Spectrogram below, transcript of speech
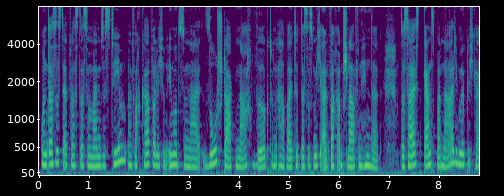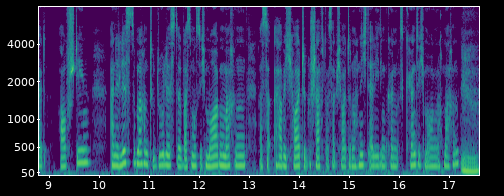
Und das ist etwas, das in meinem System einfach körperlich und emotional so stark nachwirkt und arbeitet, dass es mich einfach einfach am Schlafen hindert. Das heißt, ganz banal die Möglichkeit, aufstehen, eine Liste machen, To-Do-Liste, was muss ich morgen machen, was habe ich heute geschafft, was habe ich heute noch nicht erledigen können, was könnte ich morgen noch machen. Mhm.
